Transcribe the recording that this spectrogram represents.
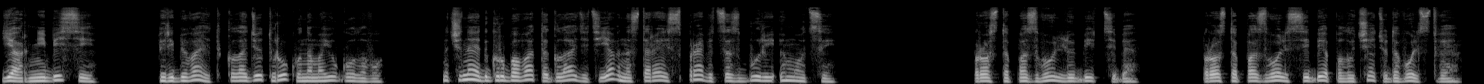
Яр, не беси. Перебивает, кладет руку на мою голову. Начинает грубовато гладить, явно стараясь справиться с бурей эмоций. Просто позволь любить тебя. Просто позволь себе получать удовольствие.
